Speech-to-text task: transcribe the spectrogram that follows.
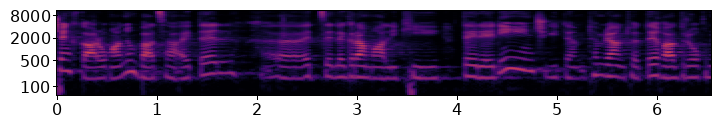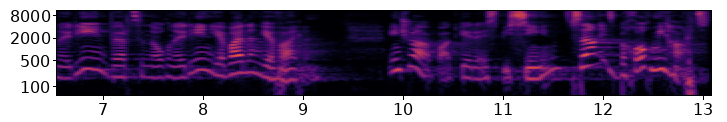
չենք կարողանում բացահայտել այդ Telegram ալիքի տերերին, չգիտեմ, թմրանյութը տեղադրողներին, վերցնողներին եւ այլն եւ այլն։ Ինչու է պատկերը այսպեսին։ Սրանից բխող մի հարց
